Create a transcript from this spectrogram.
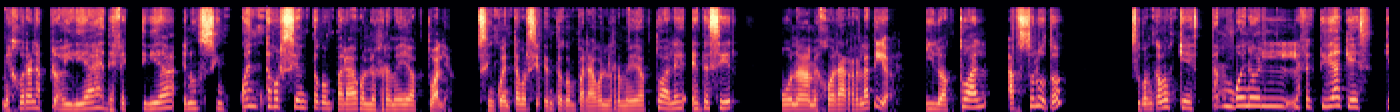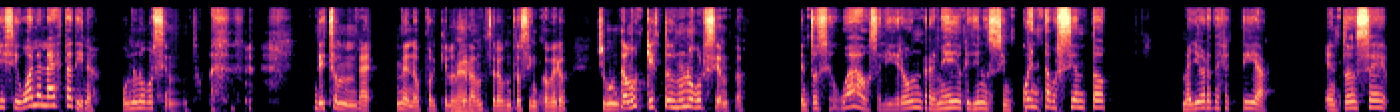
mejora las probabilidades de efectividad en un 50% comparado con los remedios actuales. 50% comparado con los remedios actuales, es decir, una mejora relativa. Y lo actual, absoluto, supongamos que es tan bueno la efectividad que es, que es igual a la estatina, un 1%. de hecho, menos, porque lo era un 0.5, pero supongamos que esto es un 1%. Entonces, wow, se liberó un remedio que tiene un 50% mayor de efectividad. Entonces,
